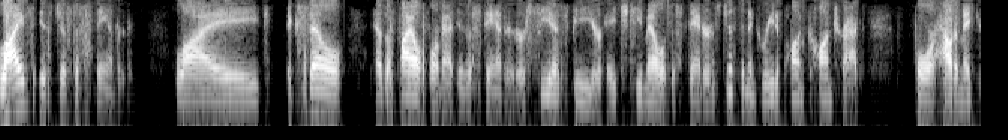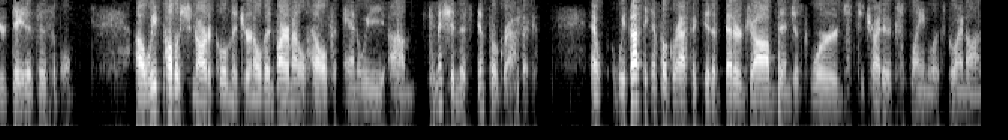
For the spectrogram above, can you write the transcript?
Lives is just a standard. Like Excel as a file format is a standard, or CSV or HTML is a standard. It's just an agreed upon contract for how to make your data visible. Uh, we published an article in the Journal of Environmental Health, and we um, commissioned this infographic. And we thought the infographic did a better job than just words to try to explain what's going on.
